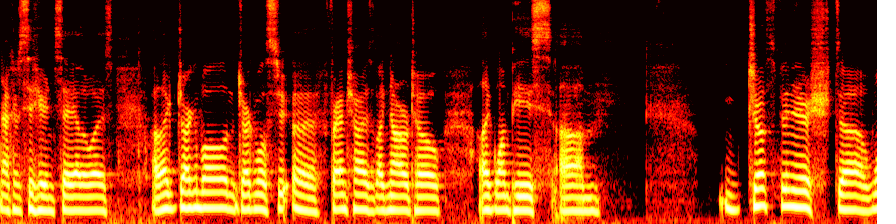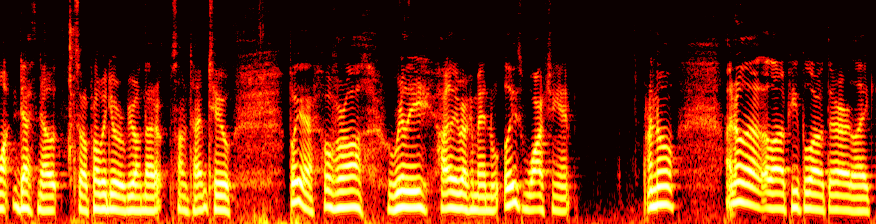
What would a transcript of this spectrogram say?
Not gonna sit here and say otherwise. I like Dragon Ball and the Dragon Ball uh, franchise. I like Naruto. I like One Piece. Um, just finished uh, one Death Note, so I'll probably do a review on that sometime too. But yeah, overall, really highly recommend at least watching it. I know, I know that a lot of people out there are like,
